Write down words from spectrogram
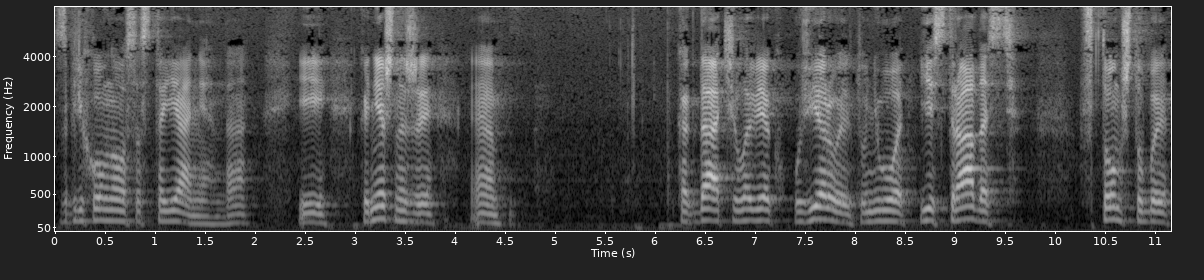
с греховного состояния. Да? И, конечно же, э, когда человек уверует, у него есть радость в том, чтобы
